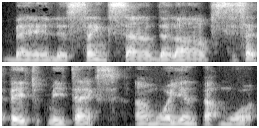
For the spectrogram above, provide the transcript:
ben, le 500 dollars, si ça paye toutes mes taxes en moyenne par mois,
